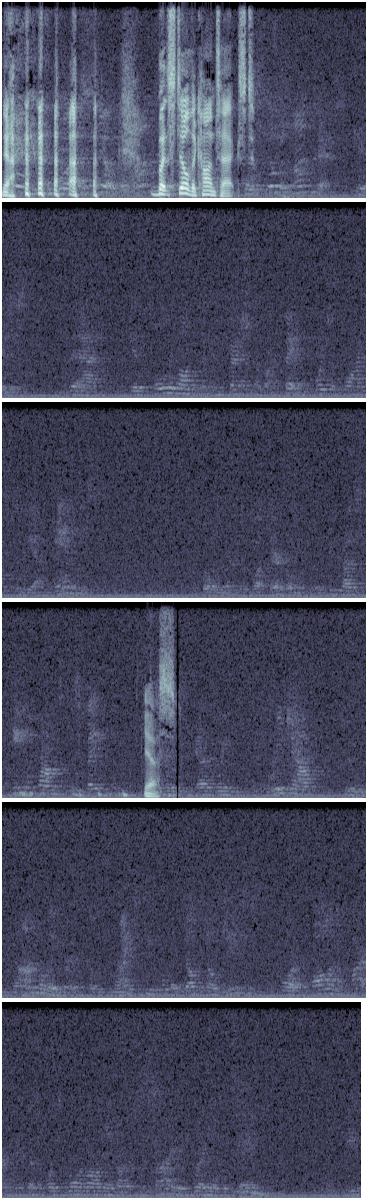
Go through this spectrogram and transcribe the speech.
Yeah. but still, the context is that it's holding on to the confession of our faith, which applies to the Afghanis believers is what they're going through, because he who promised is faithful. Yes. as we reach out to non-believers, those nice people that don't know Jesus, who are falling apart because of what's going on in our society, we're able to say, He's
